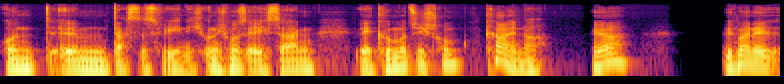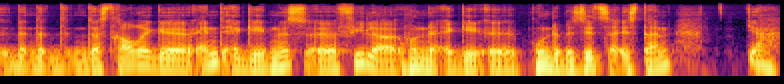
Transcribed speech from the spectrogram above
und ähm, das ist wenig. Und ich muss ehrlich sagen, wer kümmert sich drum? Keiner. Ja, ich meine, das traurige Endergebnis äh, vieler Hunde, äh, Hundebesitzer ist dann, ja,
